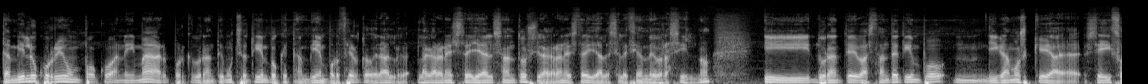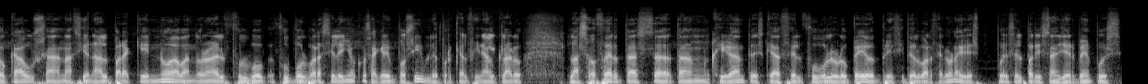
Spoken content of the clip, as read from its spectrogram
también le ocurrió un poco a Neymar, porque durante mucho tiempo, que también, por cierto, era la gran estrella del Santos y la gran estrella de la selección de Brasil, ¿no? Y durante bastante tiempo mm, digamos que eh, se hizo causa nacional para que no abandonara el fútbol, fútbol brasileño, cosa que era imposible, porque al final, claro, las ofertas eh, tan gigantes que hace el fútbol europeo, en principio el Barcelona y después el Paris Saint Germain, pues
